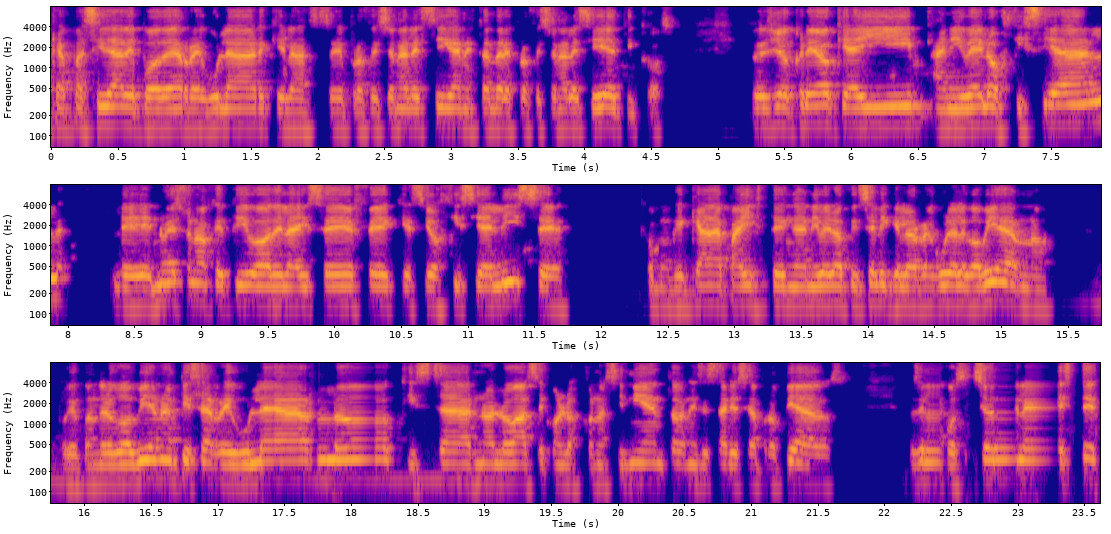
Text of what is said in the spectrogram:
capacidad de poder regular que las eh, profesionales sigan estándares profesionales y éticos. Entonces yo creo que ahí a nivel oficial no es un objetivo de la ICF que se oficialice, como que cada país tenga a nivel oficial y que lo regule el gobierno, porque cuando el gobierno empieza a regularlo, quizás no lo hace con los conocimientos necesarios y apropiados. Entonces la posición de la ICF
